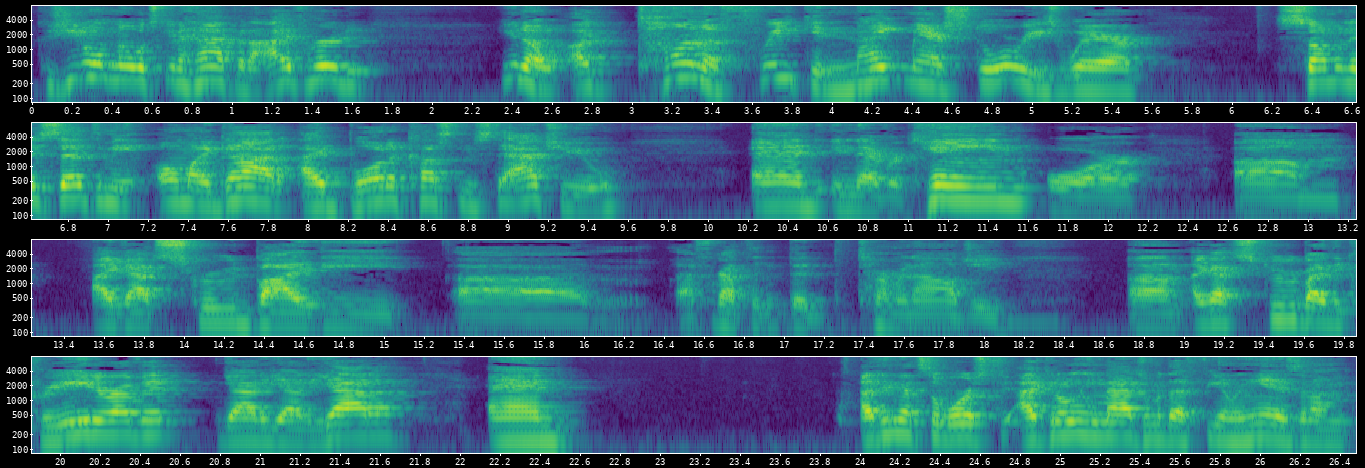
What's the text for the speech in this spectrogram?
because you don't know what's going to happen. I've heard, you know, a ton of freaking nightmare stories where someone has said to me, Oh my God, I bought a custom statue and it never came, or um, I got screwed by the, uh, I forgot the, the terminology. Um, I got screwed by the creator of it, yada, yada, yada. And I think that's the worst. I can only imagine what that feeling is. And I'm,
